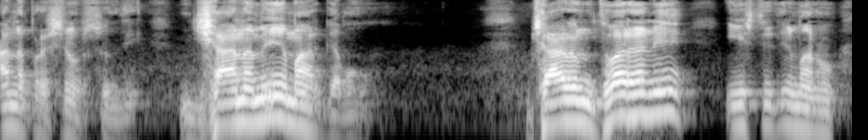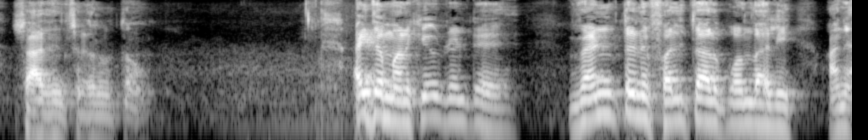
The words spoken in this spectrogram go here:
అన్న ప్రశ్న వస్తుంది. ధ్యానమే మార్గము. ధ్యానం ద్వారానే ఈ స్థితిని మనం సాధించగలుగుతాం. అయితే మనకేమిటంటే వెంటనే ఫలితాలు పొందాలి అనే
